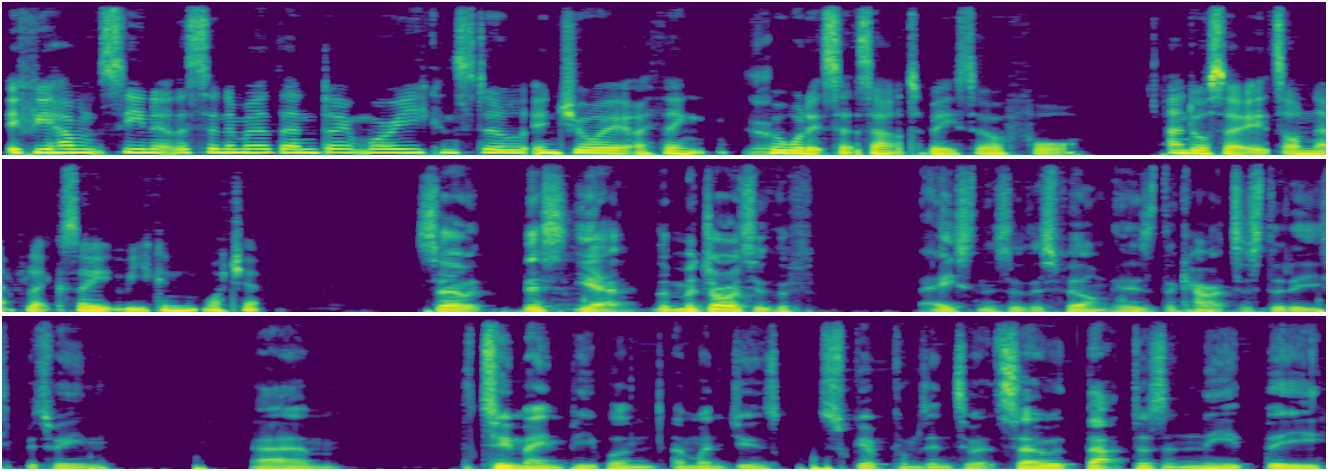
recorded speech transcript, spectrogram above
If you haven't seen it at the cinema, then don't worry. You can still enjoy it, I think, Yeah. for what it sets out to be. So, a four. And also, it's on Netflix, so you, you can watch it. So this, yeah, the majority of the f- aceness of this film is the character studies between um, the two main people, and, and when June Squibb comes into it. So that doesn't need the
